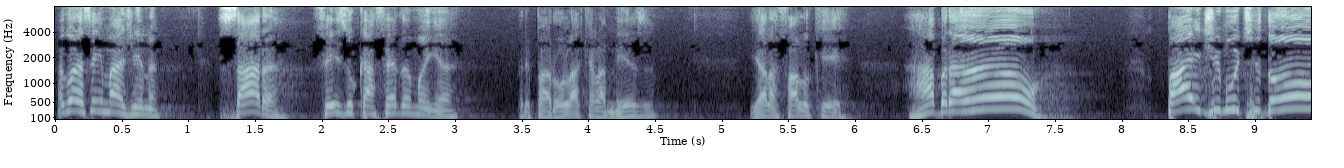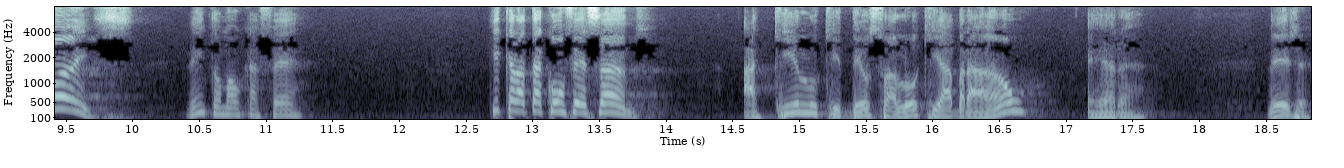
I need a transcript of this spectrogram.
Agora você imagina, Sara fez o café da manhã, preparou lá aquela mesa, e ela fala o quê? Abraão, pai de multidões, vem tomar o café. O que, que ela está confessando? Aquilo que Deus falou que Abraão era. Veja,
